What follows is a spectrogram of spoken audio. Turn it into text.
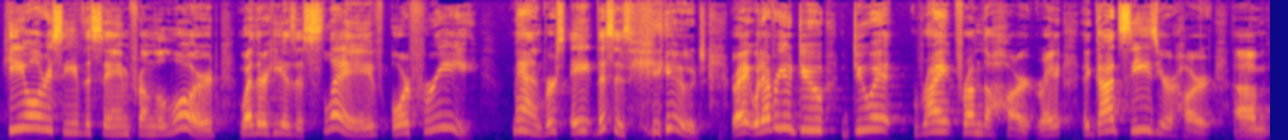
he will receive the same from the Lord, whether he is a slave or free. Man, verse 8, this is huge, right? Whatever you do, do it right from the heart, right? God sees your heart. Um,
